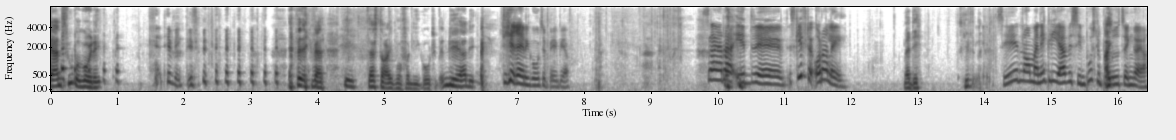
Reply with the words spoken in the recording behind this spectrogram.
er en super god idé. det er vigtigt. Jeg ved ikke, hvad... Det, der står ikke, hvorfor de er gode til. Men det er de. De er rigtig gode til babyer. Så er der et øh, skifte underlag Hvad er det? Skift. til, når man ikke lige er ved sin puslepude, tænker jeg.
